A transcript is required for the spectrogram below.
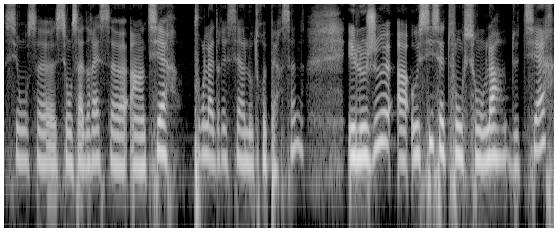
si on s'adresse à un tiers pour l'adresser à l'autre personne. Et le jeu a aussi cette fonction-là de tiers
